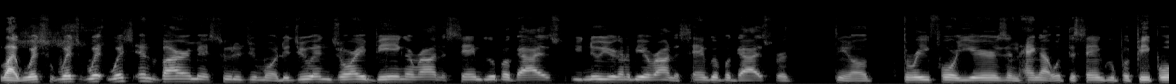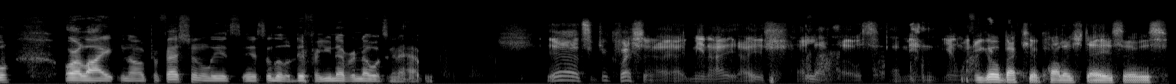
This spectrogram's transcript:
like which, which which which environment suited you more? Did you enjoy being around the same group of guys? You knew you're going to be around the same group of guys for you know three four years and hang out with the same group of people, or like you know professionally it's it's a little different. You never know what's going to happen. Yeah, it's a good question. I, I mean, I, I I love both. I mean, you know, when you go back to your college days, it was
